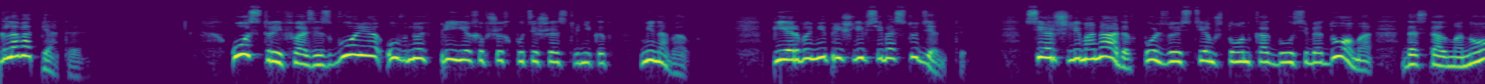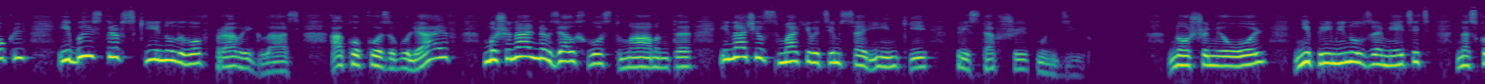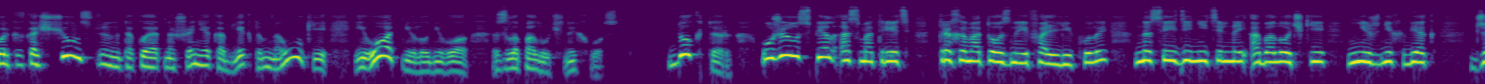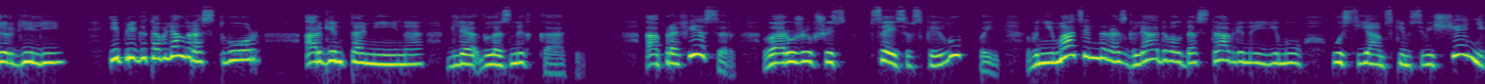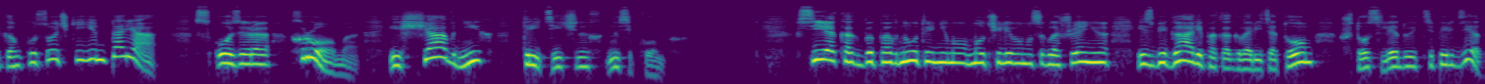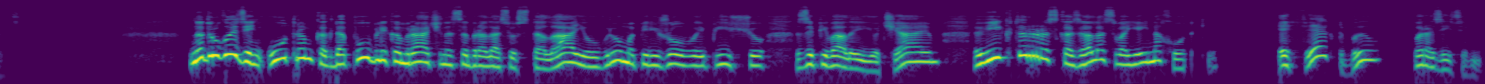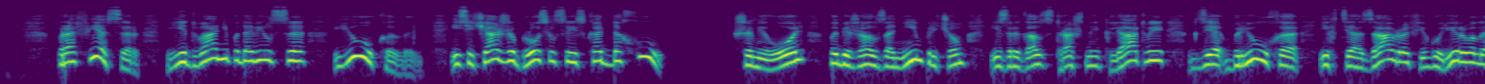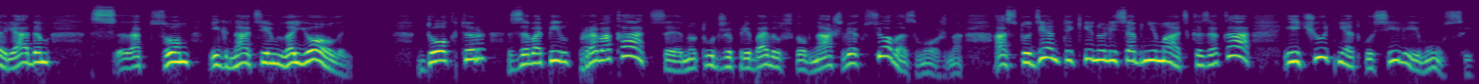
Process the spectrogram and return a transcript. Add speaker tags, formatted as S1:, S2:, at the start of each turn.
S1: Глава пятая. Острый фазис горя у вновь приехавших путешественников миновал. Первыми пришли в себя студенты. Серж Лимонадов, пользуясь тем, что он как бы у себя дома, достал монокль и быстро вскинул его в правый глаз, а Коко Загуляев машинально взял хвост мамонта и начал смахивать им соринки, приставшие к мундиру. Но Шамиоль не приминул заметить, насколько кощунственно такое отношение к объектам науки, и отнял у него злополучный хвост. Доктор уже успел осмотреть трахоматозные фолликулы на соединительной оболочке нижних век джергели и приготовлял раствор аргентамина для глазных капель а профессор, вооружившись цейсовской лупой, внимательно разглядывал доставленные ему устьямским священником кусочки янтаря с озера Хрома, ища в них третичных насекомых. Все, как бы по внутреннему молчаливому соглашению, избегали пока говорить о том, что следует теперь делать. На другой день утром, когда публика мрачно собралась у стола и, угрюмо пережевывая пищу, запивала ее чаем, Виктор рассказал о своей находке. Эффект был поразительный. Профессор едва не подавился юколой и сейчас же бросился искать Даху. Шамиоль побежал за ним, причем изрыгал страшные клятвы, где брюхо ихтиозавра фигурировало рядом с отцом Игнатием Лайолой. Доктор завопил провокация, но тут же прибавил, что в наш век все возможно, а студенты кинулись обнимать казака и чуть не откусили ему усы.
